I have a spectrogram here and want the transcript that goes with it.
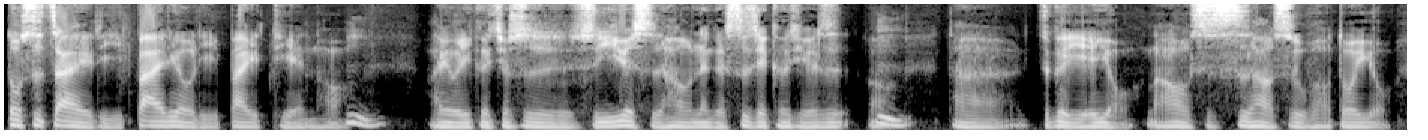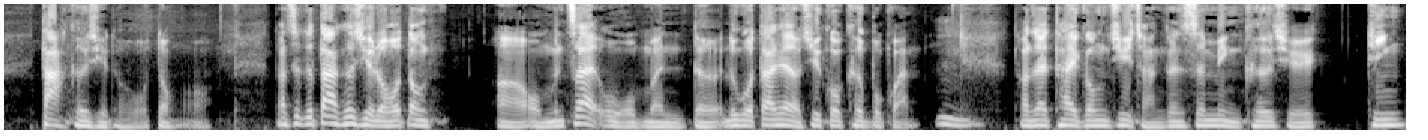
都是在礼拜六、礼拜天哈。嗯。还有一个就是十一月十号那个世界科学日啊，啊，这个也有。然后十四号、十五号都有大科学的活动哦。那这个大科学的活动啊，我们在我们的如果大家有去过科博馆，嗯，它在太空剧场跟生命科学厅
